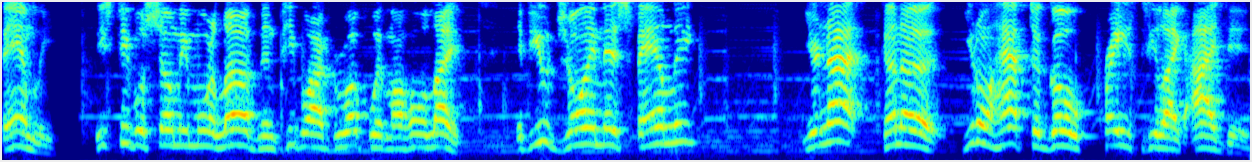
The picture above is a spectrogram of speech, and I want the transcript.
family. These people show me more love than people I grew up with my whole life. If you join this family, you're not gonna you don't have to go crazy like I did.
